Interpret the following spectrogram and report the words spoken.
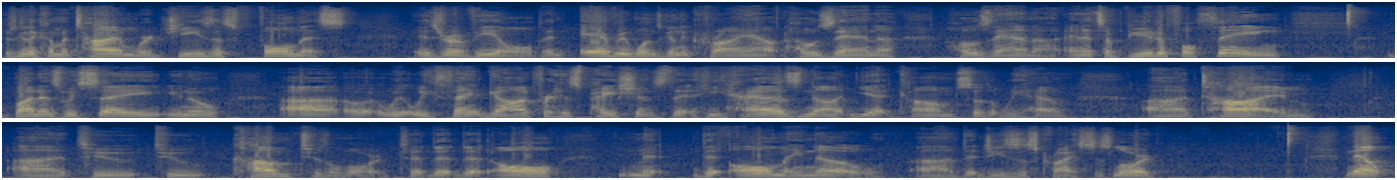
there's going to come a time where Jesus' fullness is revealed and everyone's going to cry out, Hosanna, Hosanna. And it's a beautiful thing, but as we say, you know, uh, we, we, thank God for His patience that He has not yet come, so that we have uh, time uh, to to come to the Lord, to, that, that all that all may know uh, that Jesus Christ is Lord. Now,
